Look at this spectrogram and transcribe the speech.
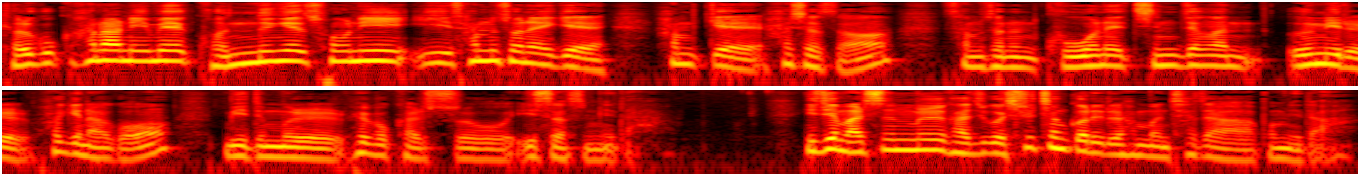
결국 하나님의 권능의 손이 이 삼손에게 함께 하셔서 삼손은 구원의 진정한 의미를 확인하고 믿음을 회복할 수 있었습니다. 이제 말씀을 가지고 실천거리를 한번 찾아봅니다.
